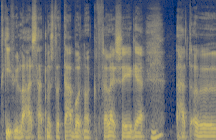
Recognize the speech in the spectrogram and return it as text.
kívül állsz, hát most a tábornak felesége, mm. hát ö,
